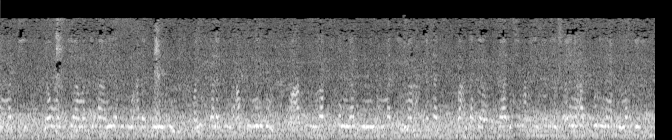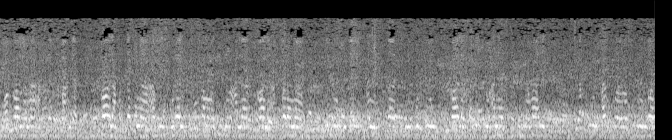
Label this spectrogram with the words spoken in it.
أمتي يوم القيامة آنيته عدد منهم ويختلف العبد منهم. وعبد ربي إنه من أمتي ما أحدثت. بعدك زاد في حديثه بين أذكرنا في المسجد وقال ما أحدث بعدك. قال حدثنا أبو كريب محمد بن علاء قال أخبرنا ابن زبير عن مختار بن قرطون قال سمعت أنس بن مالك يقول أقوى رسول الله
